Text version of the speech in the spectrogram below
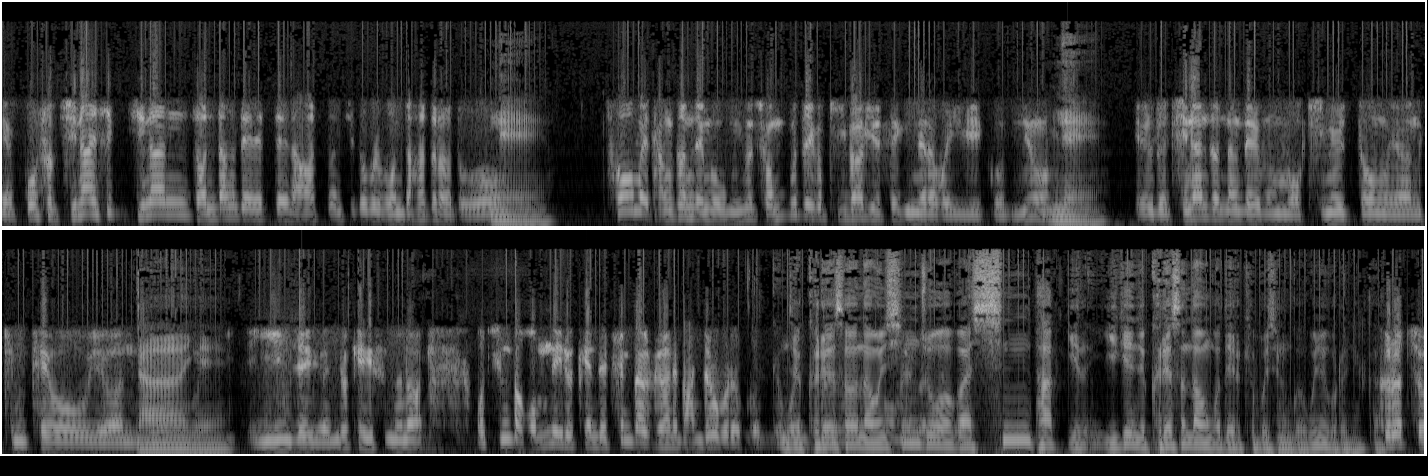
예, 포섭 지난 시, 지난 전당대회 때 나왔던 지도부를 본다 하더라도 네. 처음에 당선된 거 보면 전부 다 이거 비박일색이냐라고 얘기했거든요. 네. 예를 들어 지난 전당대회 보면 뭐 김일동 의원, 김태호 의원, 아, 뭐 예. 이인재 의원 이렇게 있으면은 어 친박 없네 이렇게 했는데 친박을 그 안에 만들어 버렸거든요. 이제 그래서 나온 신조어가 신박 이- 이게 이제 그래서 나온 거다 이렇게 보시는 거군요. 그러니까. 그렇죠.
